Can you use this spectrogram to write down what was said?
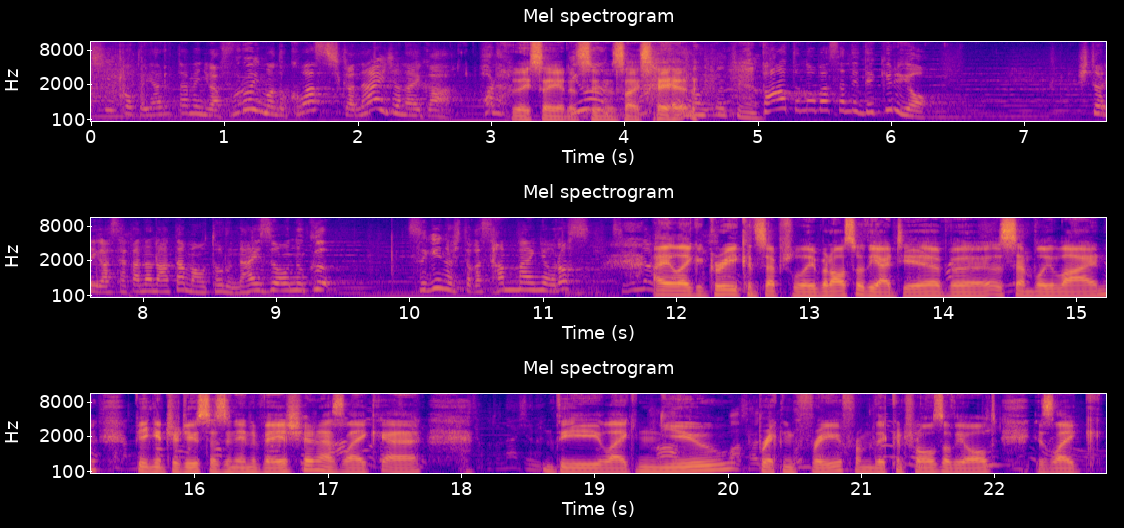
新しいことやるためには古いもの壊すしかないじゃないかほら They say it as soon as I say it パートのおばさんでできるよ一人が魚の頭を取る内臓を抜く次の人が三枚に下ろす次の人 I like agree conceptually, but also the idea of a assembly line being introduced as an innovation, as like uh, the like new breaking free from the controls of the old, is like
